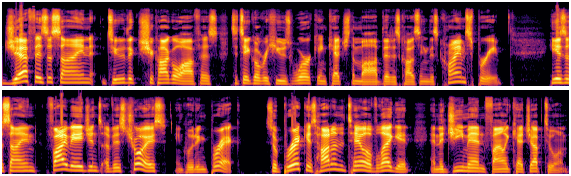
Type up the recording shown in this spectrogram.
Jeff is assigned to the Chicago office to take over Hugh's work and catch the mob that is causing this crime spree. He is assigned five agents of his choice, including Brick. So Brick is hot on the tail of Leggett, and the G men finally catch up to him.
